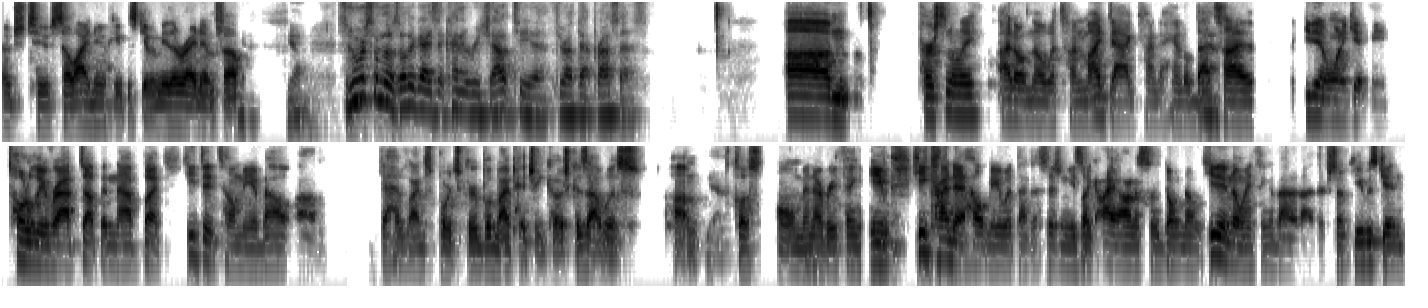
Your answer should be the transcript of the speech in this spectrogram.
coach too. So I knew he was giving me the right info. Yeah. So who are some of those other guys that kind of reached out to you throughout that process? Um, personally, I don't know a ton. My dad kind of handled that yeah. side. He didn't want to get me totally wrapped up in that, but he did tell me about um, the headline sports group with my pitching coach because that was um, yeah. close to home and everything. He he kind of helped me with that decision. He's like, I honestly don't know. He didn't know anything about it either, so he was getting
